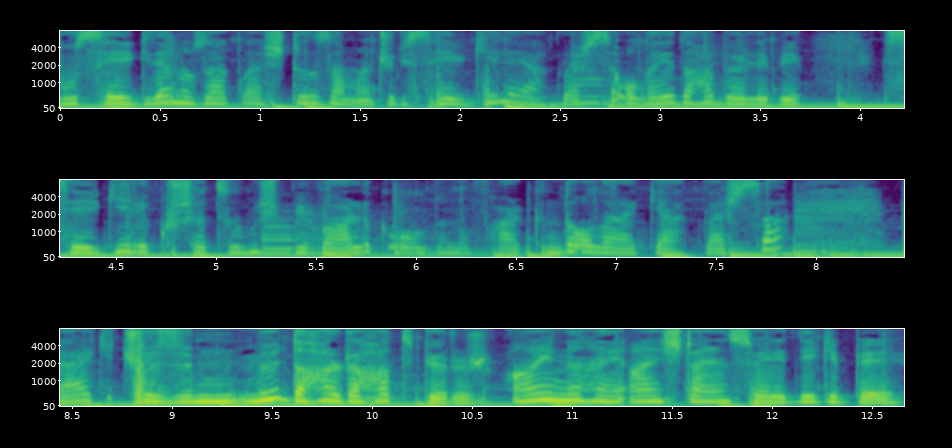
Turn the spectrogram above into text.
bu sevgiden uzaklaştığı zaman çünkü sevgiyle yaklaşsa olaya daha böyle bir sevgiyle kuşatılmış bir varlık olduğunu farkında olarak yaklaşsa belki çözümü daha rahat görür. Aynı hani Einstein'ın söylediği gibi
